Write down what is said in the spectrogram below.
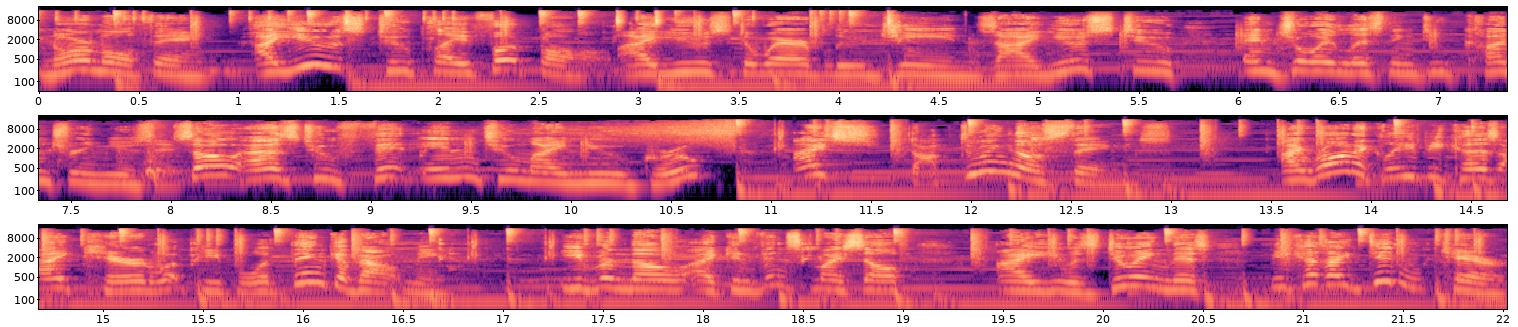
normal things. I used to play football. I used to wear blue jeans. I used to enjoy listening to country music. So, as to fit into my new group, I stopped doing those things. Ironically, because I cared what people would think about me, even though I convinced myself I was doing this because I didn't care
